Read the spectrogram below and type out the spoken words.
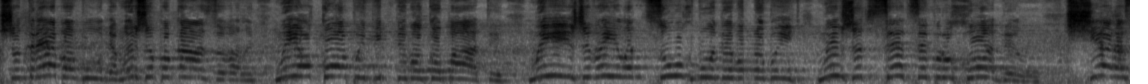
Що треба буде, ми вже показували. Ми окопи підемо копати, ми живий ланцюг будемо робити. Ми вже все це проходили. Ще раз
